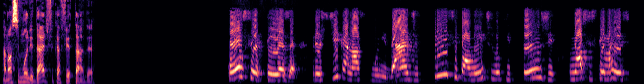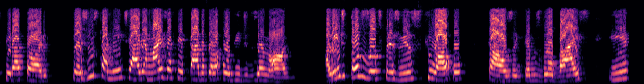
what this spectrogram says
A nossa imunidade fica afetada. Com certeza, prejudica a nossa imunidade, principalmente no que tange o nosso sistema respiratório, que é justamente a área mais afetada pela Covid-19. Além de todos os outros prejuízos que o álcool causa em termos globais e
